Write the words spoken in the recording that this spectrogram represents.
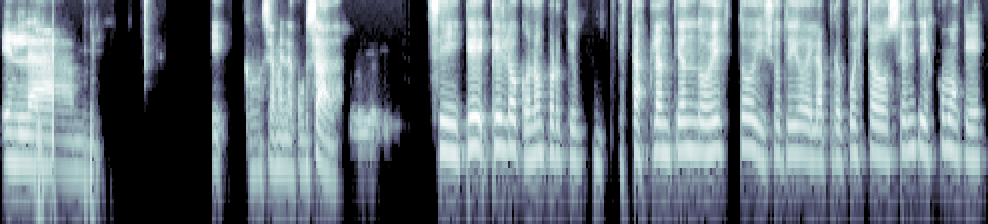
la, eh, ¿cómo se llama? En la cursada. Sí, qué, qué, loco, ¿no? Porque estás planteando esto y yo te digo de la propuesta docente y es como que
